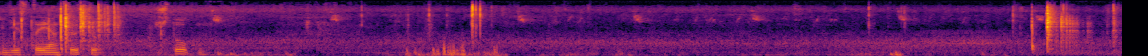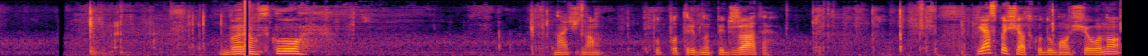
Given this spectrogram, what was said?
Дістаємо цю всю штуку. Беремо скло. Значить нам тут потрібно піджати. Я спочатку думав, що воно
